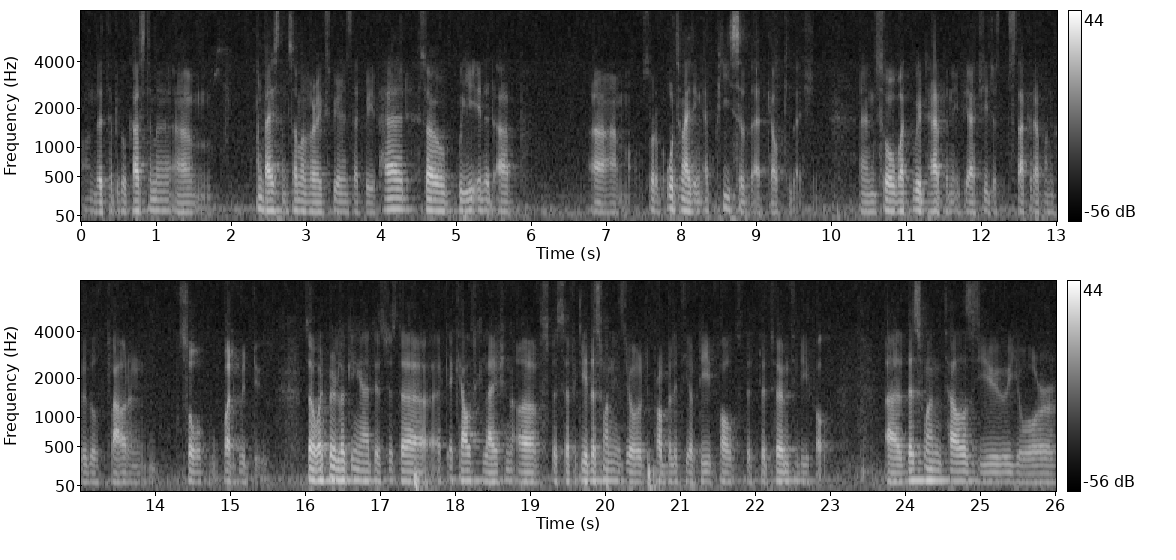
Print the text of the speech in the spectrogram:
on the typical customer. Um, and based on some of our experience that we've had. So we ended up um, sort of automating a piece of that calculation and saw what would happen if you actually just stuck it up on Google Cloud and saw what it would do. So what we're looking at is just a, a calculation of specifically, this one is your probability of default, the, the term to default. Uh, this one tells you your,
